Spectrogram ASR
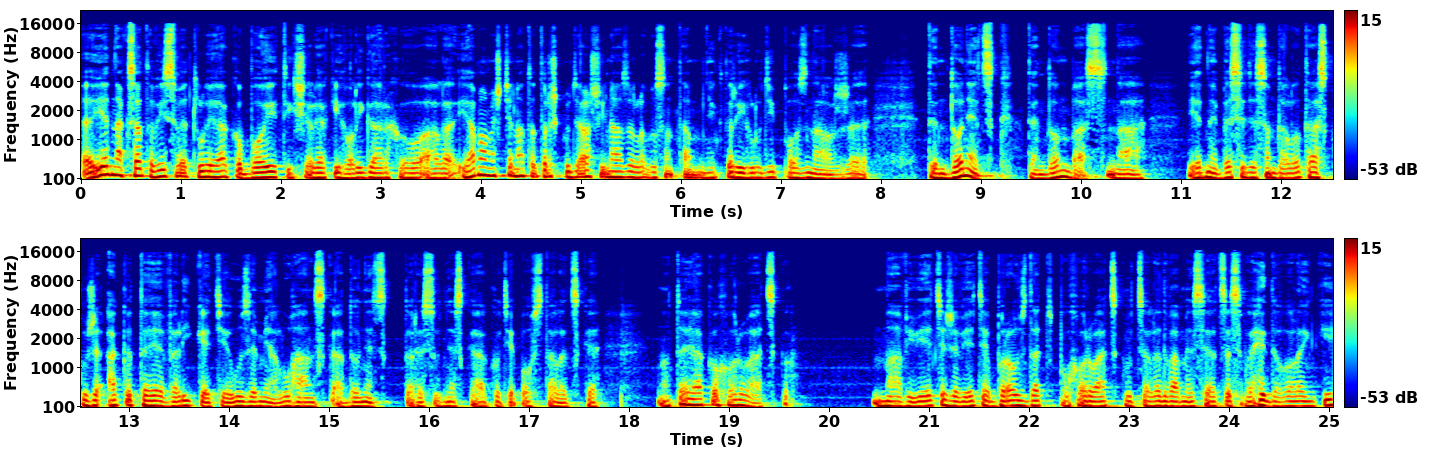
Jednak sa to vysvetľuje ako boj tých všelijakých oligarchov, ale ja mám ešte na to trošku ďalší názor, lebo som tam niektorých ľudí poznal, že ten Donetsk, ten Donbass, na jednej besede som dal otázku, že ako to je veľké tie územia Luhansk a Donetsk, ktoré sú dneska ako tie povstalecké No to je ako Chorvátsko. No a vy viete, že viete brouzdať po Chorvátsku celé dva mesiace svojej dovolenky.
